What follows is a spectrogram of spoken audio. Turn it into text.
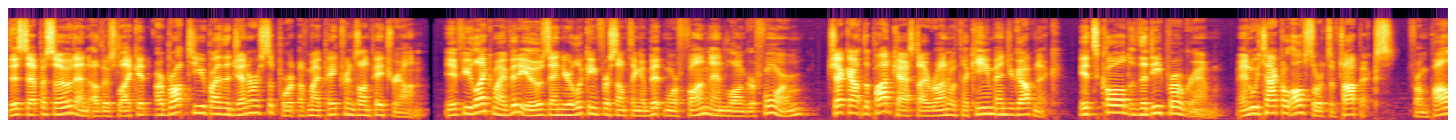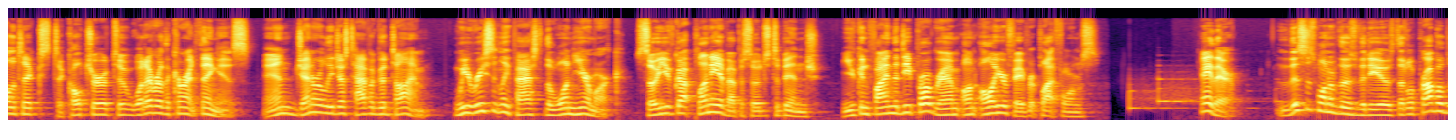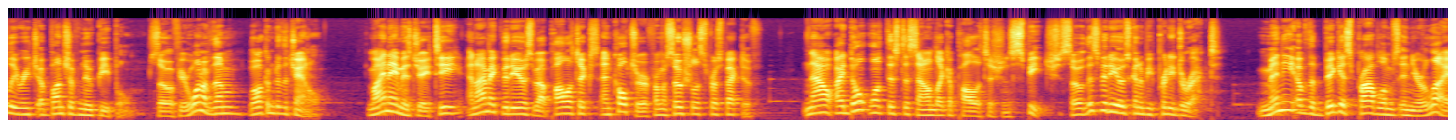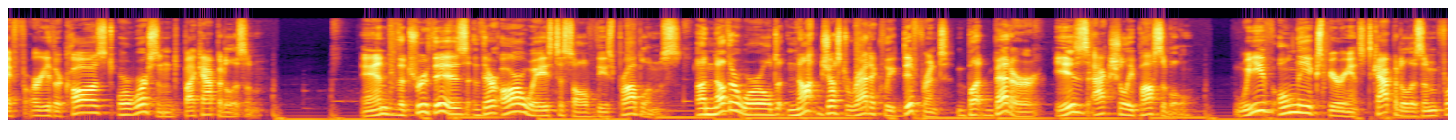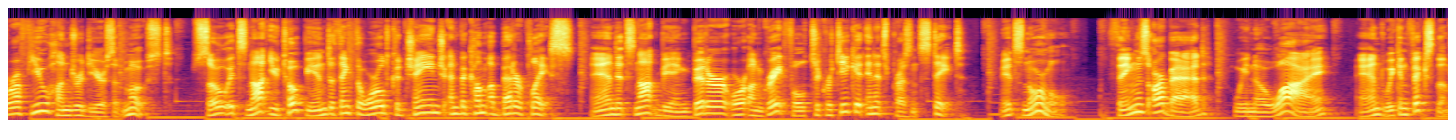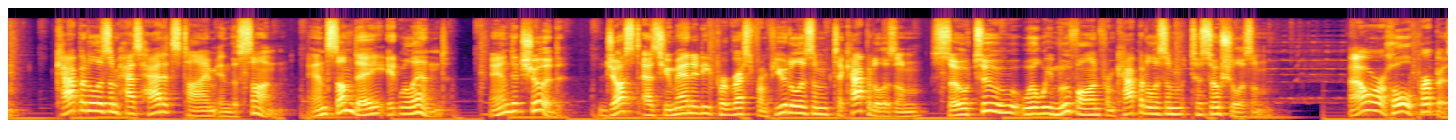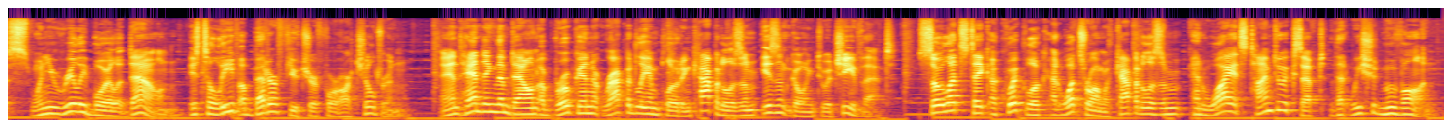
This episode and others like it are brought to you by the generous support of my patrons on Patreon. If you like my videos and you're looking for something a bit more fun and longer form, check out the podcast I run with Hakim and Yugopnik. It's called The Deprogram, and we tackle all sorts of topics, from politics to culture to whatever the current thing is, and generally just have a good time. We recently passed the one year mark, so you've got plenty of episodes to binge. You can find the Deprogram on all your favorite platforms. Hey there. This is one of those videos that'll probably reach a bunch of new people, so if you're one of them, welcome to the channel. My name is JT, and I make videos about politics and culture from a socialist perspective. Now, I don't want this to sound like a politician's speech, so this video is going to be pretty direct. Many of the biggest problems in your life are either caused or worsened by capitalism. And the truth is, there are ways to solve these problems. Another world not just radically different, but better, is actually possible. We've only experienced capitalism for a few hundred years at most, so it's not utopian to think the world could change and become a better place. And it's not being bitter or ungrateful to critique it in its present state. It's normal. Things are bad, we know why, and we can fix them. Capitalism has had its time in the sun, and someday it will end. And it should. Just as humanity progressed from feudalism to capitalism, so too will we move on from capitalism to socialism. Our whole purpose, when you really boil it down, is to leave a better future for our children. And handing them down a broken, rapidly imploding capitalism isn't going to achieve that. So let's take a quick look at what's wrong with capitalism and why it's time to accept that we should move on.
